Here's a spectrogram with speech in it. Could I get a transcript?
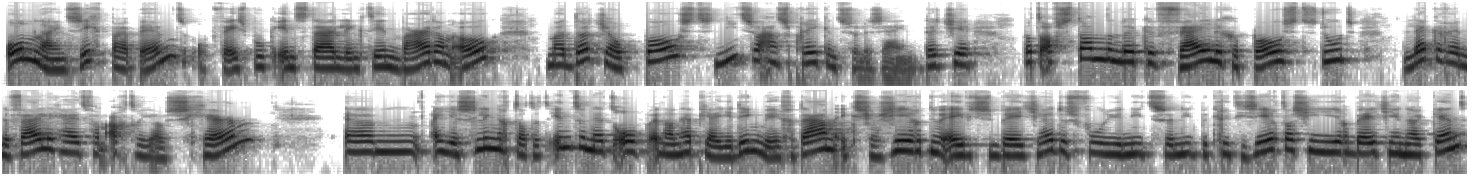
online zichtbaar bent, op Facebook, Insta, LinkedIn, waar dan ook, maar dat jouw posts niet zo aansprekend zullen zijn. Dat je wat afstandelijke, veilige posts doet, lekker in de veiligheid van achter jouw scherm. Um, en je slingert dat het internet op en dan heb jij je ding weer gedaan. Ik chargeer het nu eventjes een beetje, hè, dus voel je niet, uh, niet bekritiseerd als je hier een beetje in herkent.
